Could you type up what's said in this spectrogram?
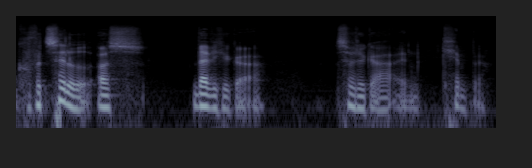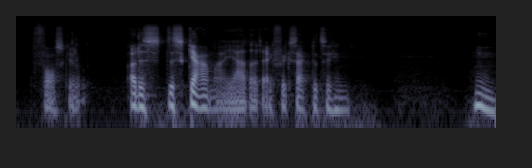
kunne fortælle os, hvad vi kan gøre, så vil det gøre en kæmpe forskel. Og det, det skærer mig i hjertet, at jeg ikke fik sagt det til hende. Mm.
